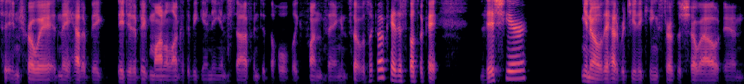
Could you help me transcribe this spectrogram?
to intro it, and they had a big they did a big monologue at the beginning and stuff, and did the whole like fun thing. And so it was like, okay, this felt okay. This year, you know, they had Regina King start the show out, and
